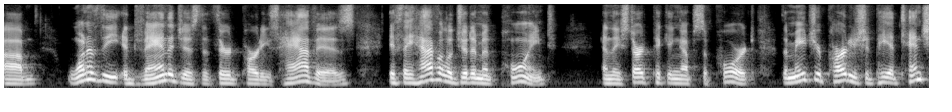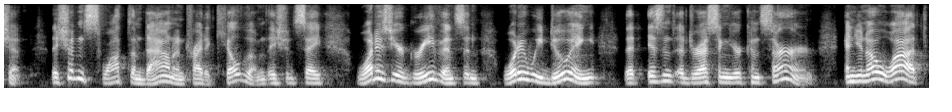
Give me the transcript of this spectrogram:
Um, one of the advantages that third parties have is if they have a legitimate point and they start picking up support, the major parties should pay attention. They shouldn't swat them down and try to kill them. They should say, What is your grievance and what are we doing that isn't addressing your concern? And you know what?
